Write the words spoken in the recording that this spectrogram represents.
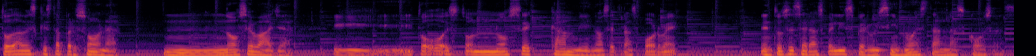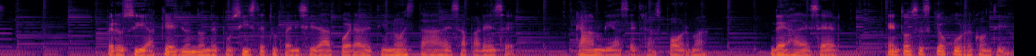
toda vez que esta persona no se vaya y, todo esto no se cambie, no se transforme, entonces serás feliz, pero ¿y si no están las cosas? Pero si aquello en donde pusiste tu felicidad fuera de ti no está, desaparece, cambia, se transforma, deja de ser, entonces ¿qué ocurre contigo?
